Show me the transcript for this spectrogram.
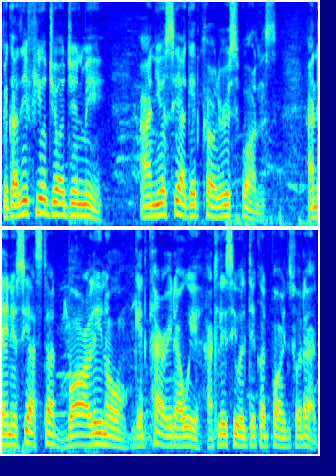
Because if you're judging me and you see I get crowd response, and then you see I start bawling or get carried away, at least you will take out points for that.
